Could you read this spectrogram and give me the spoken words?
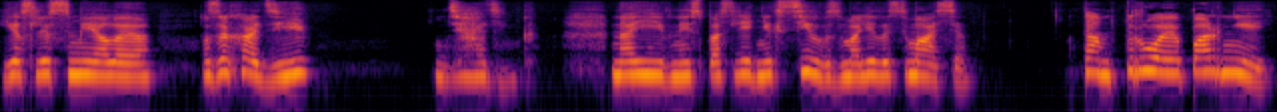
если смелая, заходи». «Дяденька!» — наивно из последних сил взмолилась Мася. «Там трое парней!»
